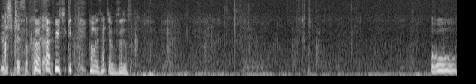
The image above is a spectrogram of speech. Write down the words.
의식했어 카메라를. 의식해. 하면 살짝 웃어졌어. 오,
